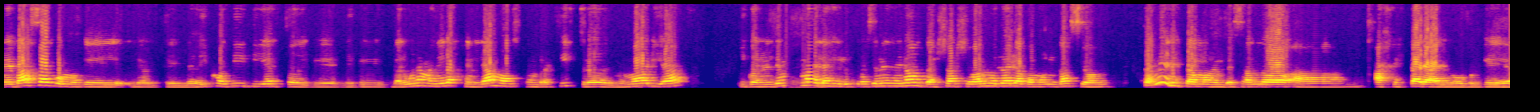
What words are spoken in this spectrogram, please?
me pasa como que lo que le dijo Titi, esto de que, de que de alguna manera generamos un registro de memoria, y con el tema de las ilustraciones de notas, ya llevándolo a la comunicación, también estamos empezando a, a gestar algo, porque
